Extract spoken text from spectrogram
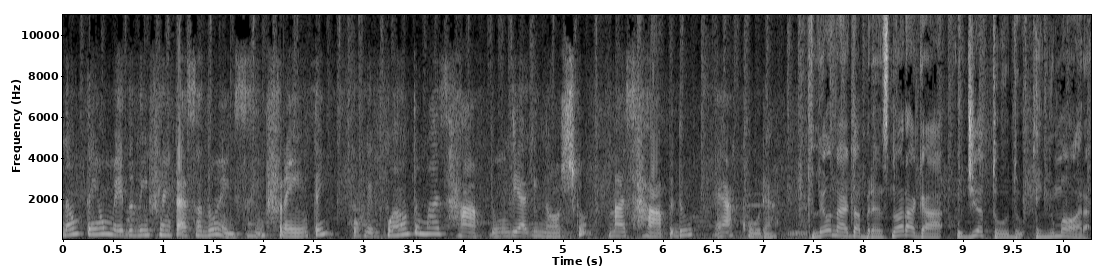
não tenham medo de enfrentar essa doença. Enfrentem, porque quanto mais rápido um diagnóstico, mais rápido é a cura. Leonardo Abrantes no H, o dia todo em uma hora.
